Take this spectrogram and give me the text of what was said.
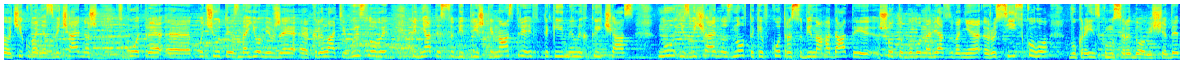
Очікування, звичайно ж, вкотре е, почути знайомі вже е, крилаті вислови, підняти собі трішки настрій в такий нелегкий час. Ну і звичайно, знов таки вкотре собі нагадати, що то було нав'язування російського в українському середовищі, де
